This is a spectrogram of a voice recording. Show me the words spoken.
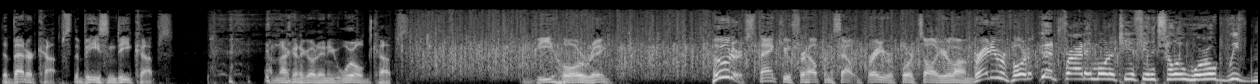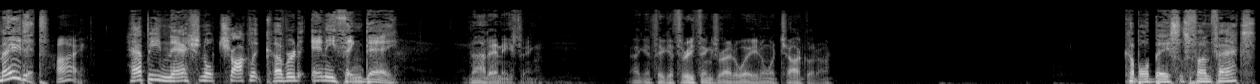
the better cups, the B's and D cups. I'm not going to go to any World Cups. Be whoring. Hooters, thank you for helping us out with Brady reports all year long. Brady reporter. Good Friday morning to you, Phoenix. Hello, world. We've made it. Hi. Happy National Chocolate Covered Anything Day. Not anything. I can think of three things right away. You don't want chocolate on. Couple of baseless fun facts.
